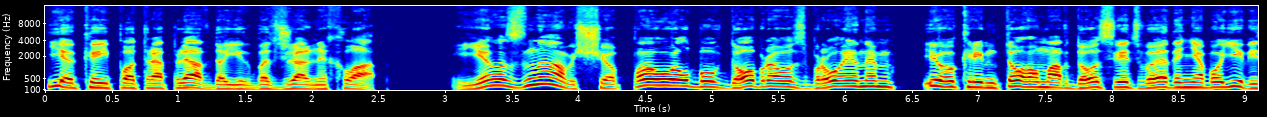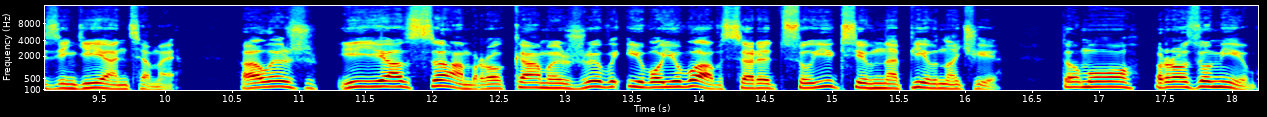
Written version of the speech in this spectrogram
який потрапляв до їх безжальних лап. Я знав, що Пауел був добре озброєним і, окрім того, мав досвід ведення боїв із індіянцями. Але ж і я сам роками жив і воював серед суїксів на півночі, тому розумів,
